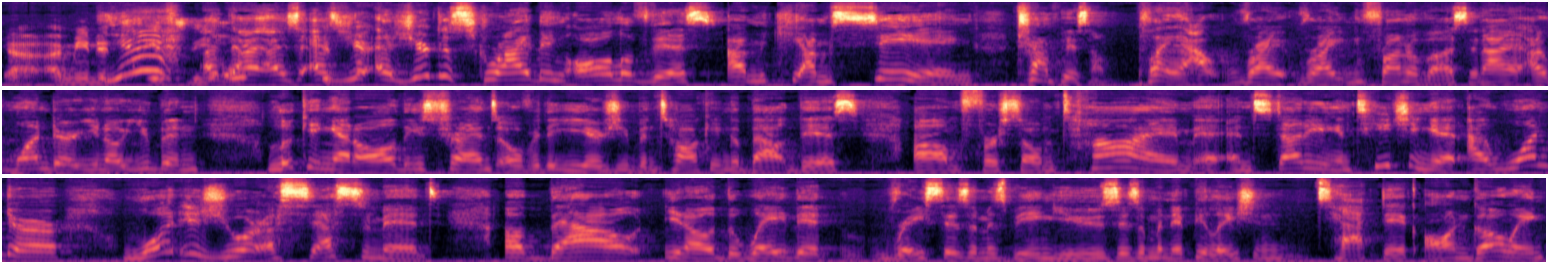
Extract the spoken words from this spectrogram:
Yeah, I mean, it's, yeah. it's the old, as, as, you're, as, you're, describing all of this, I'm I'm seeing Trumpism play out right right in front of us, and I, I wonder, you know, you've been looking at all these trends over the years. You've been talking about this um, for some time and studying and teaching it. I wonder, what is your assessment about you know the way that racism is being used as a manipulation tactic ongoing?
